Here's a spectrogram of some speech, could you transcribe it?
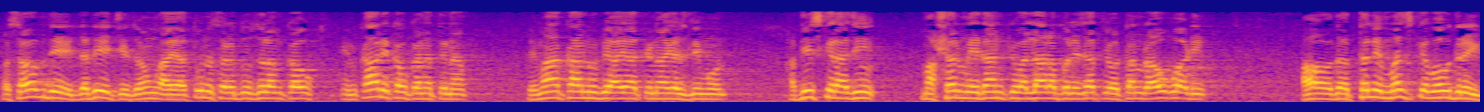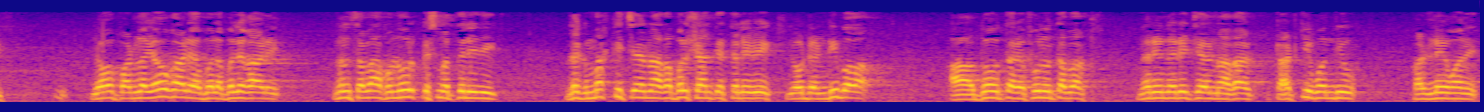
په سبب دې د دې چې زموږ آیاتونو سره دو ظلم کو انکار کو کنه تنا بما كانوا بآياتنا يظلمون حدیث کې راځي محشر میدان کې الله رب العزت یو تن راو غواړي او د تل مز کې وودري یو پړل یو غاړي بل بل غاړي نن سبا خو نور قسمت تللی دي لګ مخ کې چې نه غبل شانته تللی وي یو ډنډي با او دو طرفونو تبق نری نری چې ناغه ټاټکی غوندیو پړلې وانه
